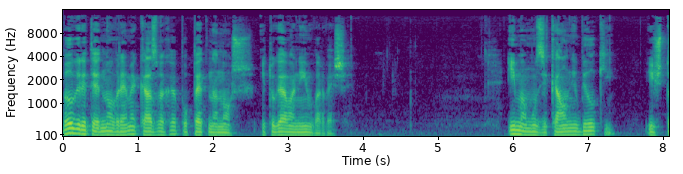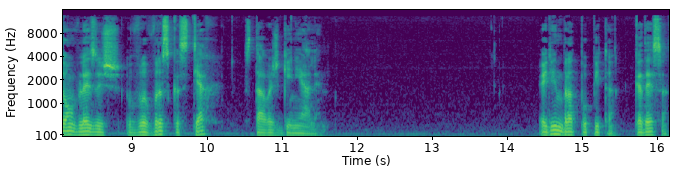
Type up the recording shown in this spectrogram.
Българите едно време казваха по пет на нож и тогава не им вървеше. Има музикални билки и щом влезеш във връзка с тях, ставаш гениален. Един брат попита, къде са?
